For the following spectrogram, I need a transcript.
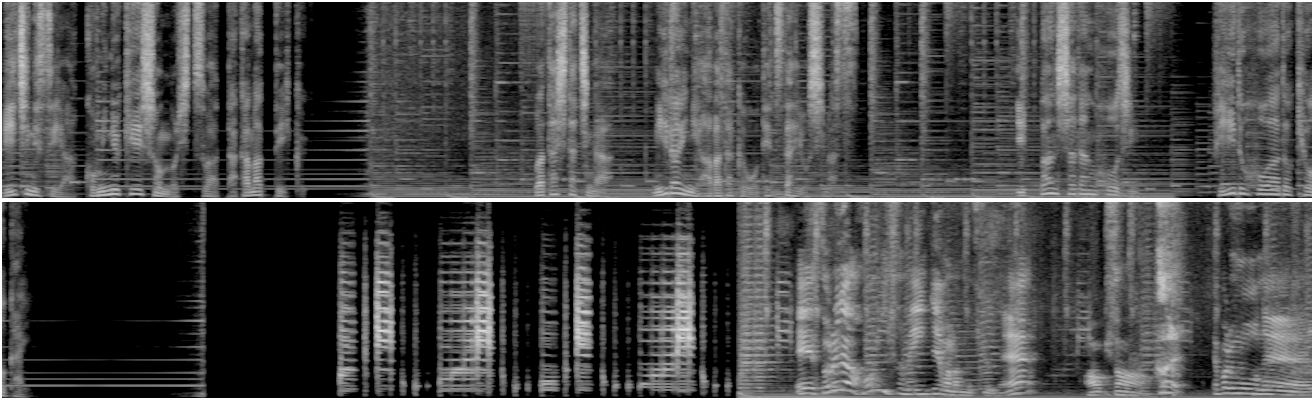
ビジネスやコミュニケーションの質は高まっていく。私たちが未来に羽ばたくお手伝いをします一般社団法人フィードフォワード協会えー、それでは本日のメインテーマなんですけどね、青木さん、はい。やっぱりもうね、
